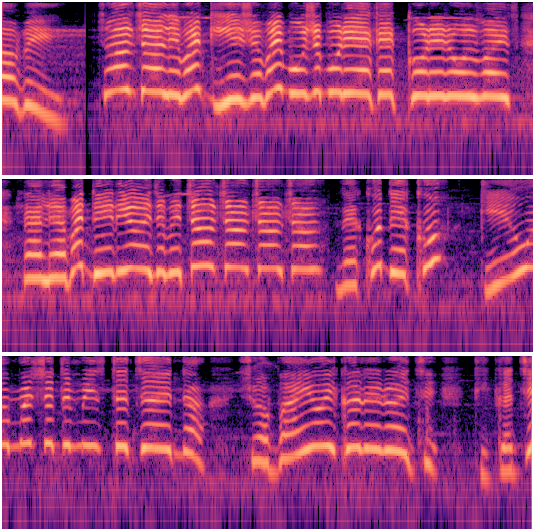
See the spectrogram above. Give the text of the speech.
হবে। চল চল, এবার গিয়ে সবাই বসে পড়ি এক এক করে রোল ওয়াইজ নাহলে আবার দেরি হয়ে যাবে। চল চল চল চল। দেখো দেখো, কেউ আমার সাথে মিশতে চায় না। সবাই ওইখানে রয়েছে। ঠিক আছে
